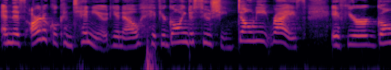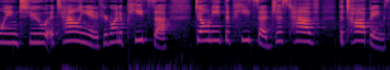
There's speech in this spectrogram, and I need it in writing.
And this article continued, you know, if you're going to sushi, don't eat rice. If you're going to Italian, if you're going to pizza, don't eat the pizza, just have the toppings.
